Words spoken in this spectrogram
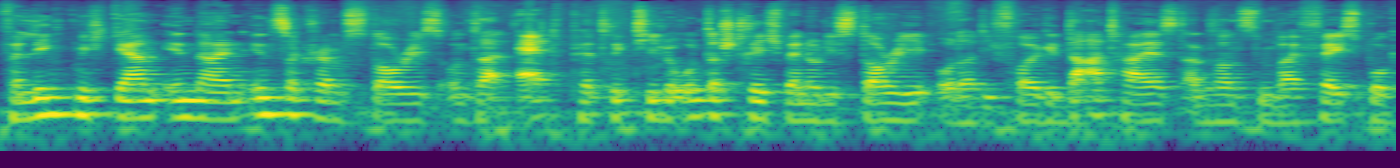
Verlink mich gern in deinen Instagram Stories unter @patrickthiele wenn du die Story oder die Folge da teilst. Ansonsten bei Facebook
